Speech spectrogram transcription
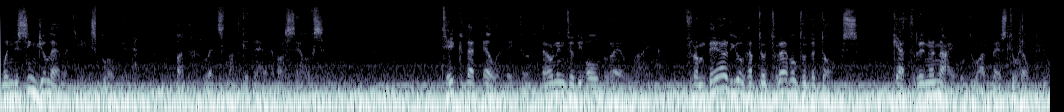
when the singularity exploded. But let's not get ahead of ourselves. Take that elevator down into the old rail line. From there, you'll have to travel to the docks. Catherine and I will do our best to help you.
